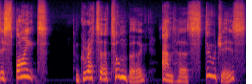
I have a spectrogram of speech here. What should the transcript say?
despite Greta Thunberg and her stooges,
